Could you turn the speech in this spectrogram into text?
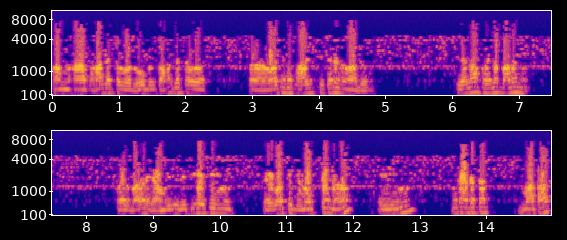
සංහා සහගතව ලෝභ සහගතව වචන පාවිච්චි කරනවාද? කියලා හොයලා බලන්න හොයලා බලන්න යම් කිසි විදිහකින් ඒවත් තිබුණොත්ම එයින් මටත් මටත්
